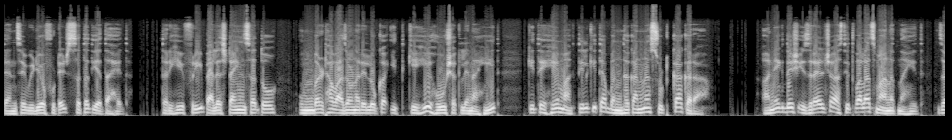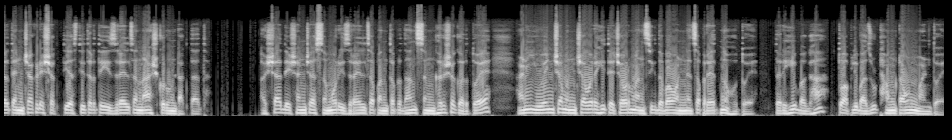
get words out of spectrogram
त्यांचे व्हिडिओ फुटेज सतत येत आहेत. तरीही फ्री पॅलेस्टाईनचा तो उंबरठा वाजवणारे लोक इतकेही होऊ शकले नाहीत की ते हे मागतील की त्या बंधकांना सुटका करा. अनेक देश इस्रायलच्या अस्तित्वालाच मानत नाहीत. जर त्यांच्याकडे शक्ती असती तर ते इस्रायलचा नाश करून टाकतात. अशा देशांच्या समोर इस्रायलचा पंतप्रधान संघर्ष करतोय आणि युएनच्या मंचावरही त्याच्यावर मानसिक दबाव आणण्याचा प्रयत्न होतोय. तरीही बघा तो आपली बाजू ठामटावून मांडतोय.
